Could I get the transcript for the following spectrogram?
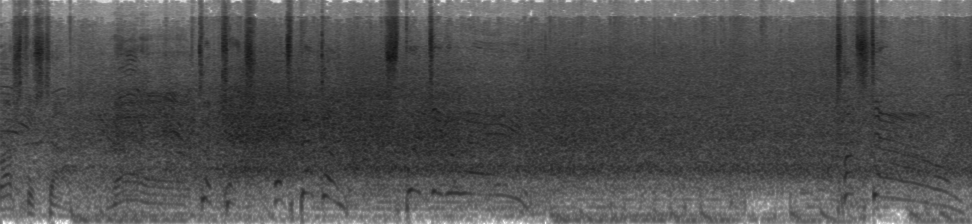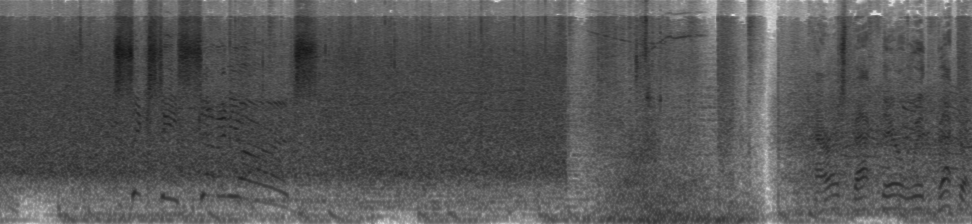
rush this time. Manning, good catch. It's Beckham sprinting away. Touchdown! 67 yards. Harris back there with Beckham.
